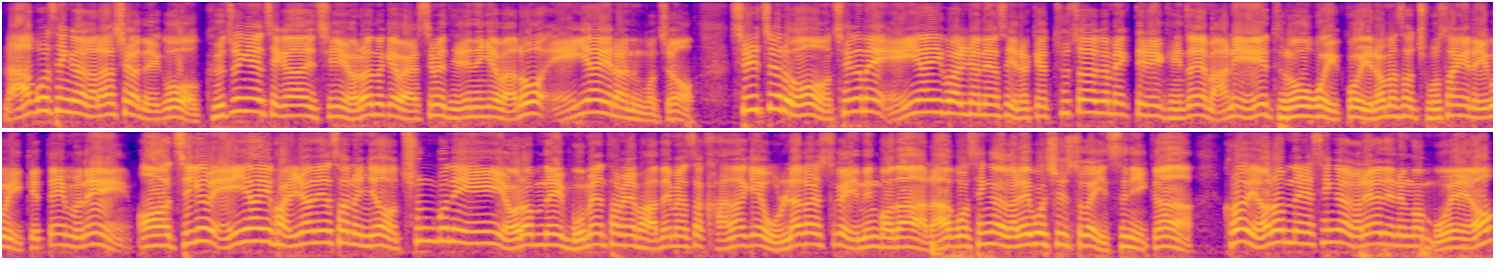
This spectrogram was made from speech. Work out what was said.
라고 생각을 하셔야 되고 그 중에 제가 지금 여러분께 말씀을 드리는 게 바로 AI라는 거죠. 실제로 최근에 AI 관련해서 이렇게 투자 금액들이 굉장히 많이 들어오고 있고 이러면서 조성이 되고 있기 때문에 어, 지금 AI 관련해서는요 충분히 여러분들이 모멘텀을 받으면서 강하게 올라갈 수가 있는 거다라고 생각을 해보실 수가 있으니까 그럼 여러분들이 생각을 해야 되는 건 뭐예요?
